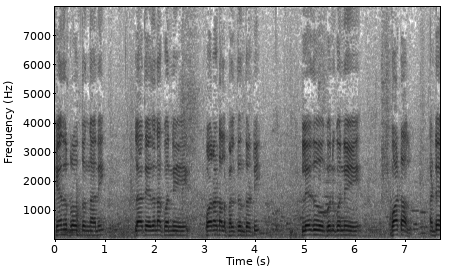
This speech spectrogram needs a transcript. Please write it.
కేంద్ర ప్రభుత్వం కానీ లేకపోతే ఏదైనా కొన్ని పోరాటాల ఫలితంతో లేదు కొన్ని కొన్ని కోటాలు అంటే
